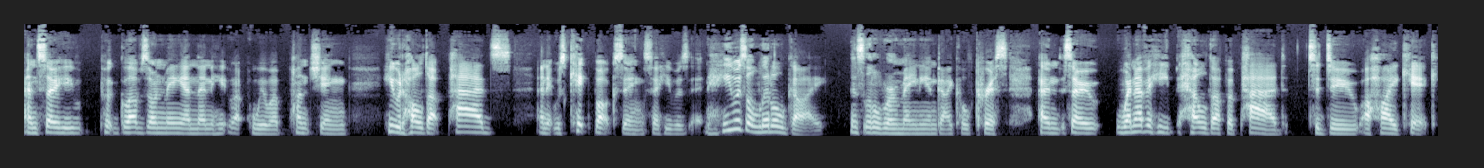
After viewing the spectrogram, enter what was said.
And so he put gloves on me and then he, uh, we were punching. He would hold up pads and it was kickboxing. So he was he was a little guy, this little Romanian guy called Chris. And so whenever he held up a pad to do a high kick,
